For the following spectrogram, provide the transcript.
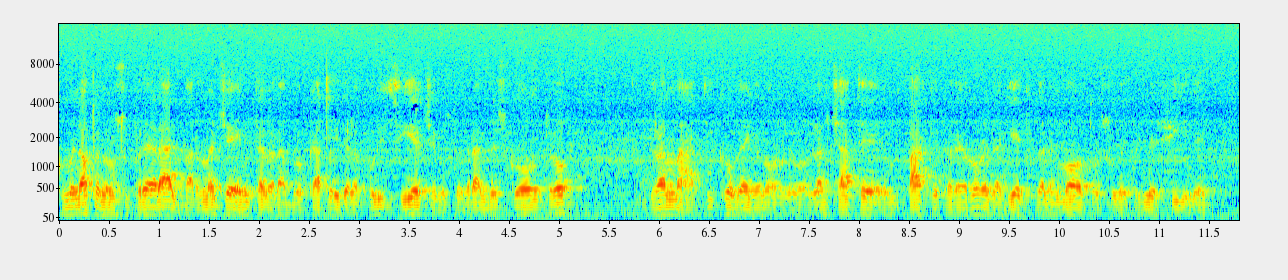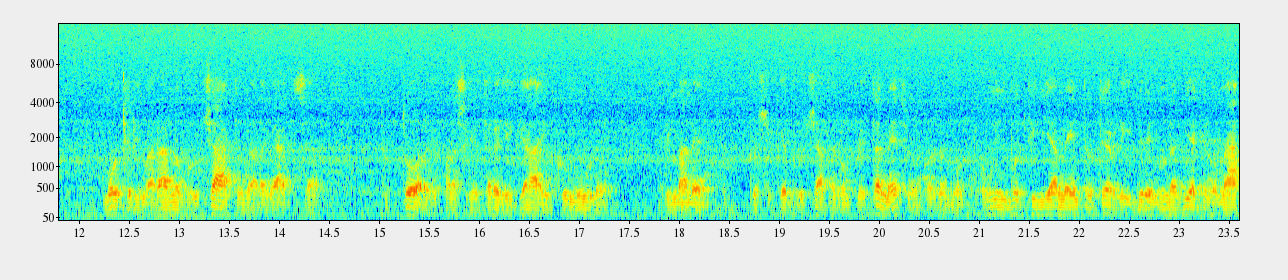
come noto non supererà il bar Magenta, verrà bloccato lì dalla polizia, c'è questo grande scontro drammatico, vengono lanciate in parte per errore da dietro dalle moto sulle prime file, molti rimarranno bruciati, una ragazza tuttora che fa la segretaria di GAI in comune rimane pressoché bruciata completamente, molto, un imbottigliamento terribile in una via che non ha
